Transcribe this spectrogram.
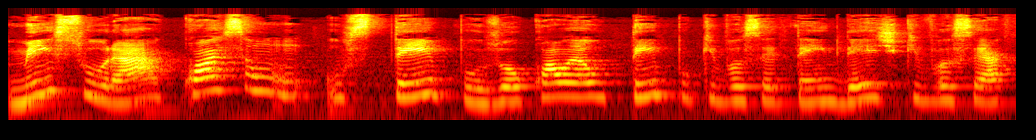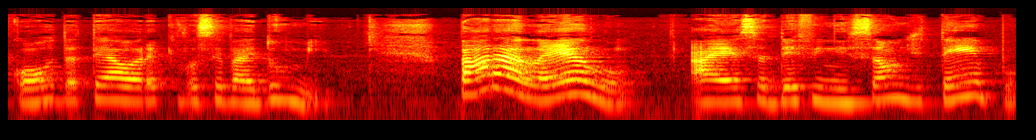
mensurar quais são os tempos ou qual é o tempo que você tem desde que você acorda até a hora que você vai dormir. Paralelo a essa definição de tempo,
